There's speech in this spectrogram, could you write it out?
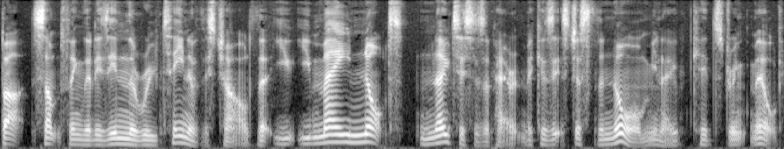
but something that is in the routine of this child that you, you may not notice as a parent because it's just the norm. You know, kids drink milk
